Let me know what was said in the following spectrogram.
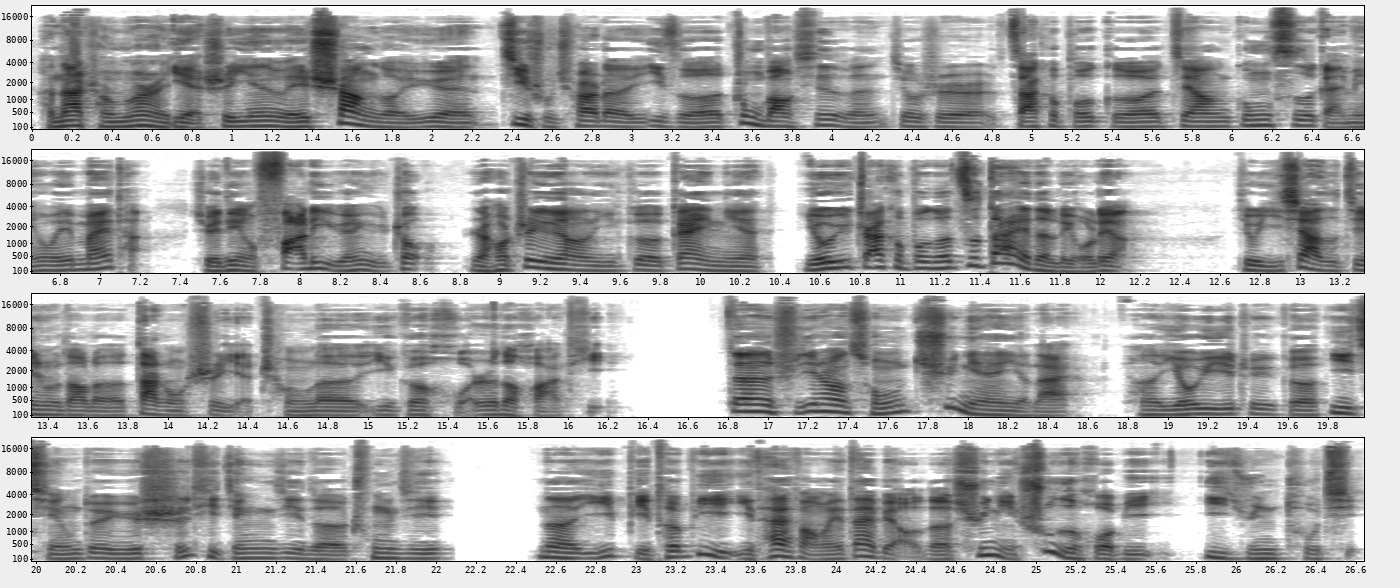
很大程度上也是因为上个月技术圈的一则重磅新闻，就是扎克伯格将公司改名为 Meta。决定发力元宇宙，然后这样一个概念，由于扎克伯格自带的流量，就一下子进入到了大众视野，成了一个火热的话题。但实际上，从去年以来，呃，由于这个疫情对于实体经济的冲击，那以比特币、以太坊为代表的虚拟数字货币异军突起，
